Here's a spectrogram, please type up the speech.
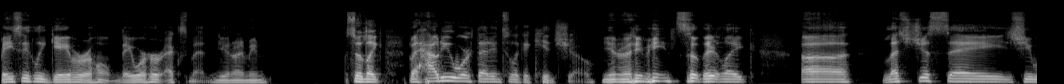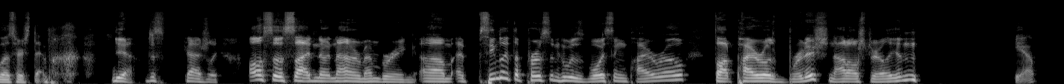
basically gave her a home. They were her X Men. You know what I mean? So like, but how do you work that into like a kids show? You know what I mean? So they're like, uh, let's just say she was her step. Yeah, just casually. Also, side note, now remembering, um, it seemed like the person who was voicing Pyro thought Pyro's British, not Australian. yep,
